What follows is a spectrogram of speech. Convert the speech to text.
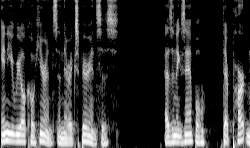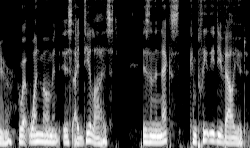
any real coherence in their experiences. As an example, their partner, who at one moment is idealized, is in the next completely devalued.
